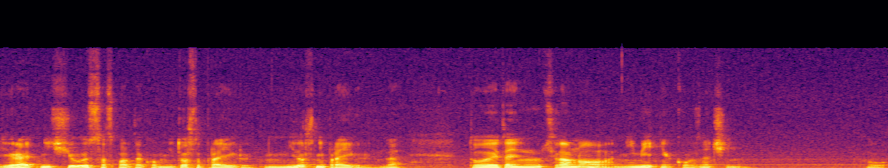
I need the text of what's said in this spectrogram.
играют ничью со Спартаком, не то, что проигрывают, не то, что не проигрывают, да, то это все равно не имеет никакого значения. Вот.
